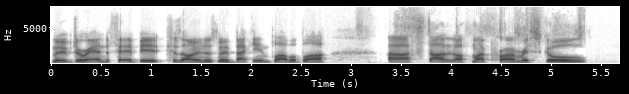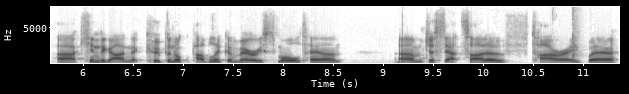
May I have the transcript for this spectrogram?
moved around a fair bit because owners move back in. Blah blah blah. Uh, started off my primary school uh, kindergarten at Coopernook Public, a very small town um, just outside of Taree, where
